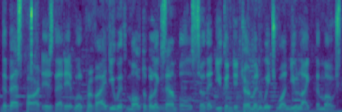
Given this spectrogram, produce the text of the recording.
The best part is that it will provide you with multiple examples so that you can determine which one you like the most.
